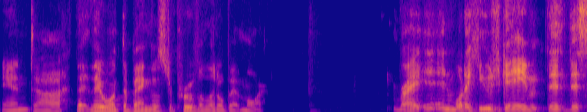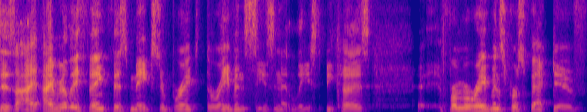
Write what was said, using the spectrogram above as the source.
and uh, they, they want the Bengals to prove a little bit more. Right. And what a huge game this, this is. I, I really think this makes or breaks the Ravens season, at least, because eh, from a Ravens perspective,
